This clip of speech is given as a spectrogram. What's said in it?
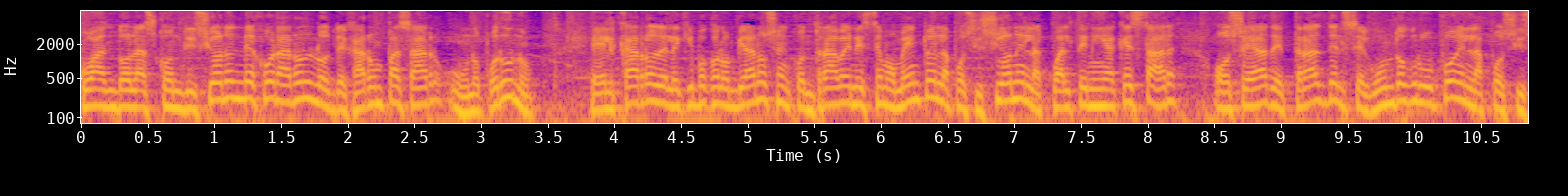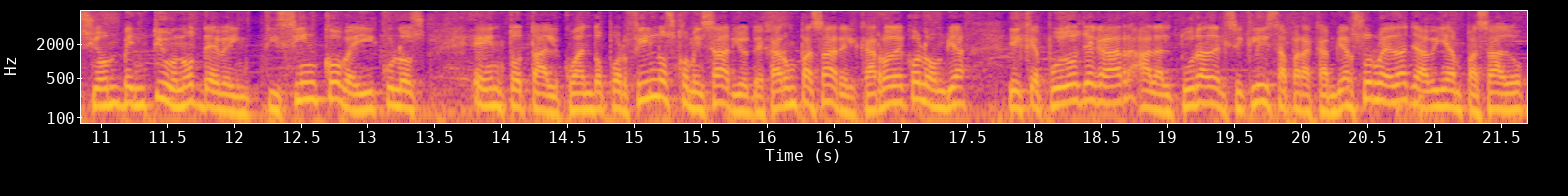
Cuando las condiciones mejoraron, los dejaron pasar uno por uno. El carro del equipo colombiano se encontraba en este momento en la posición en la cual tenía que estar, o sea, detrás del segundo grupo en la posición 21 de 25 vehículos en total. Cuando por fin los comisarios dejaron pasar el carro de Colombia y que pudo llegar a la altura del ciclista para cambiar su rueda, ya habían pasado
